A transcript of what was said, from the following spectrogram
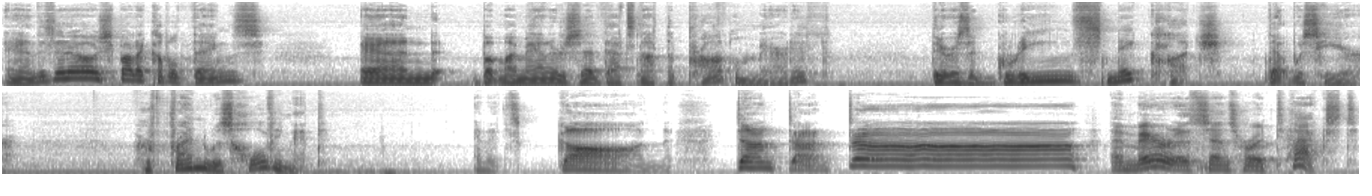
And they said, Oh, she bought a couple things. And but my manager said, That's not the problem, Meredith. There is a green snake clutch that was here. Her friend was holding it. And it's gone. Dun dun dun. And Meredith sends her a text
